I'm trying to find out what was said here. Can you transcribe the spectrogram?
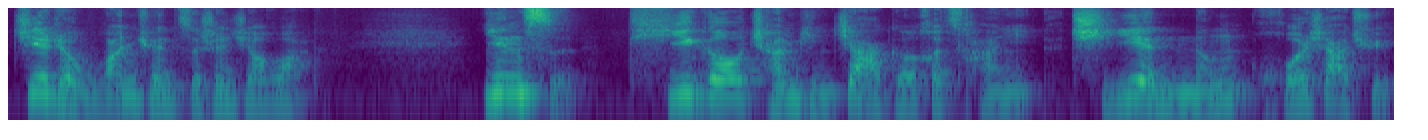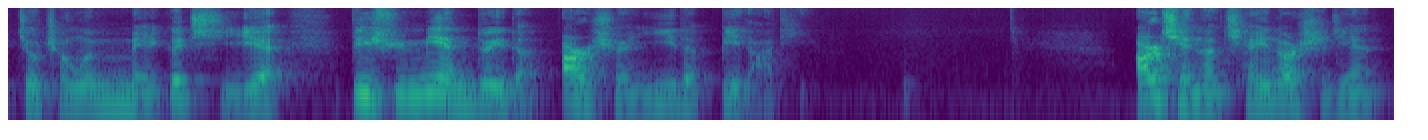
接着完全自身消化的。因此，提高产品价格和产业企业能活下去，就成为每个企业必须面对的二选一的必答题。而且呢，前一段时间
